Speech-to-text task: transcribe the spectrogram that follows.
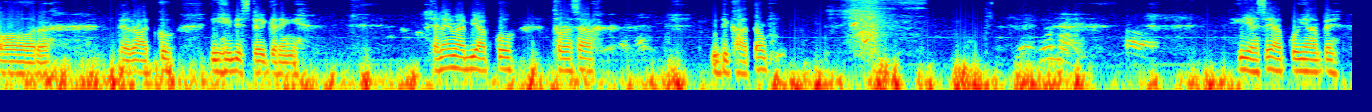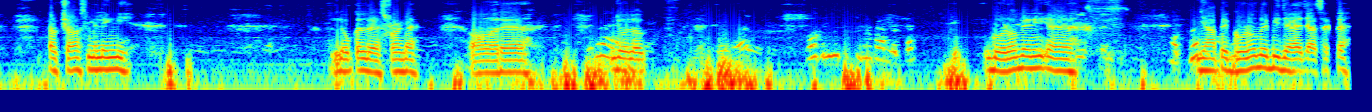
और फिर रात को यहीं भी स्टे करेंगे। चले, मैं अभी आपको थोड़ा सा दिखाता हूँ। ये ऐसे आपको यहाँ पे टॉक मिलेंगी। लोकल रेस्टोरेंट है और जो लोग घोड़ों पे नहीं यहाँ पे घोड़ों पे भी जाया जा सकता है।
